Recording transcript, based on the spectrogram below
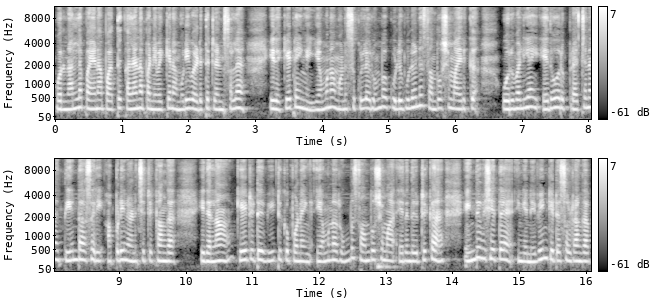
ஒரு நல்ல பையனா பார்த்து கல்யாணம் பண்ணி வைக்க நான் முடிவு எடுத்துட்டேன்னு சொல்ல இதை கேட்ட இங்க யமுனா மனசுக்குள்ள ரொம்ப குளு குளுன்னு சந்தோஷமா இருக்கு. ஒரு வழியா ஏதோ ஒரு பிரச்சனை தீண்டா சரி அப்படின்னு நினைச்சிட்டு இருக்காங்க. இதெல்லாம் கேட்டுட்டு வீட்டுக்கு போன எங்க யமுனா ரொம்ப சந்தோஷமா இருந்துகிட்டு இருக்க இந்த விஷயத்த இங்க நிவின் கிட்ட சொல்றாங்க.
